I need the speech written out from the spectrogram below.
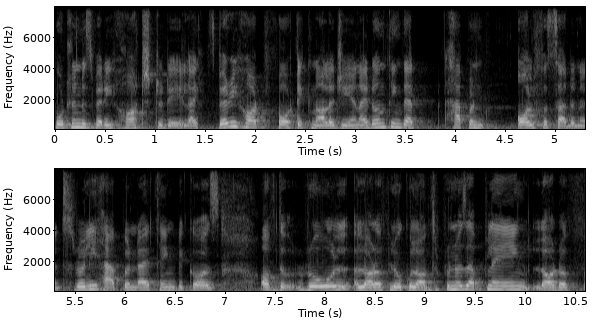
Portland is very hot today. Like it's very hot for technology, and I don't think that happened all of a sudden. It's really happened, I think, because of the role a lot of local entrepreneurs are playing, a lot of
